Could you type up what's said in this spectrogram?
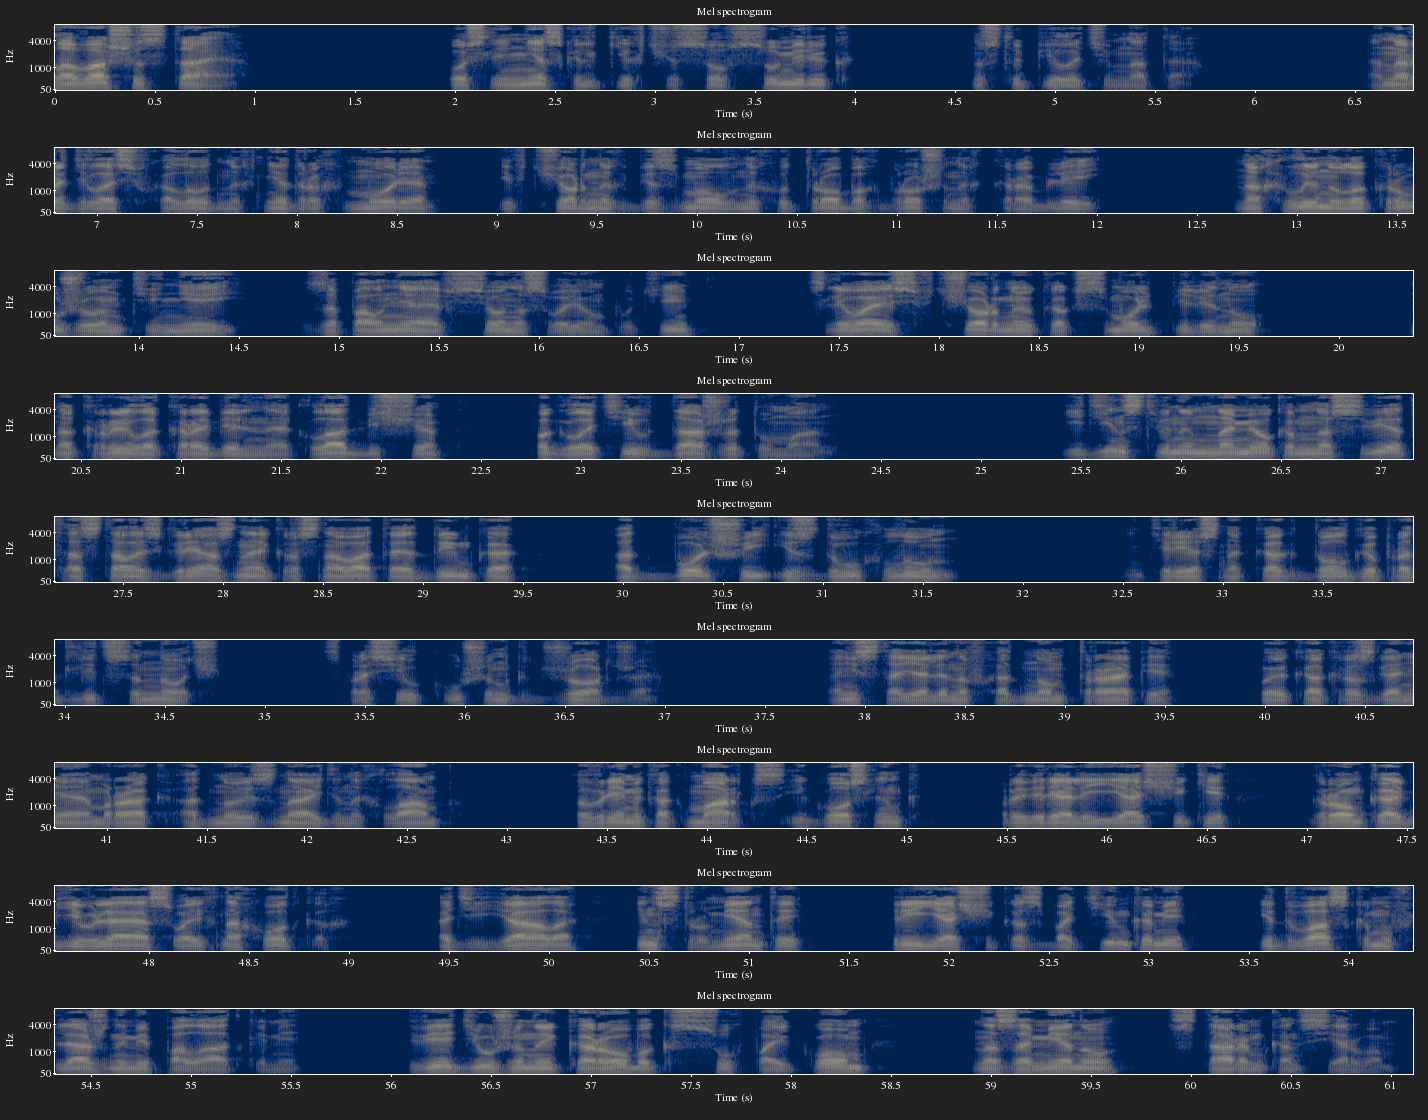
Глава шестая. После нескольких часов сумерек наступила темнота. Она родилась в холодных недрах моря и в черных безмолвных утробах брошенных кораблей, нахлынула кружевом теней, заполняя все на своем пути, сливаясь в черную, как смоль, пелену, накрыла корабельное кладбище, поглотив даже туман. Единственным намеком на свет осталась грязная красноватая дымка — от большей из двух лун. Интересно, как долго продлится ночь? спросил Кушинг Джорджа. Они стояли на входном трапе, кое-как разгоняя мрак одной из найденных ламп, в то время как Маркс и Гослинг проверяли ящики, громко объявляя о своих находках: одеяло, инструменты, три ящика с ботинками и два с камуфляжными палатками, две дюжины коробок с сухпайком на замену старым консервам.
